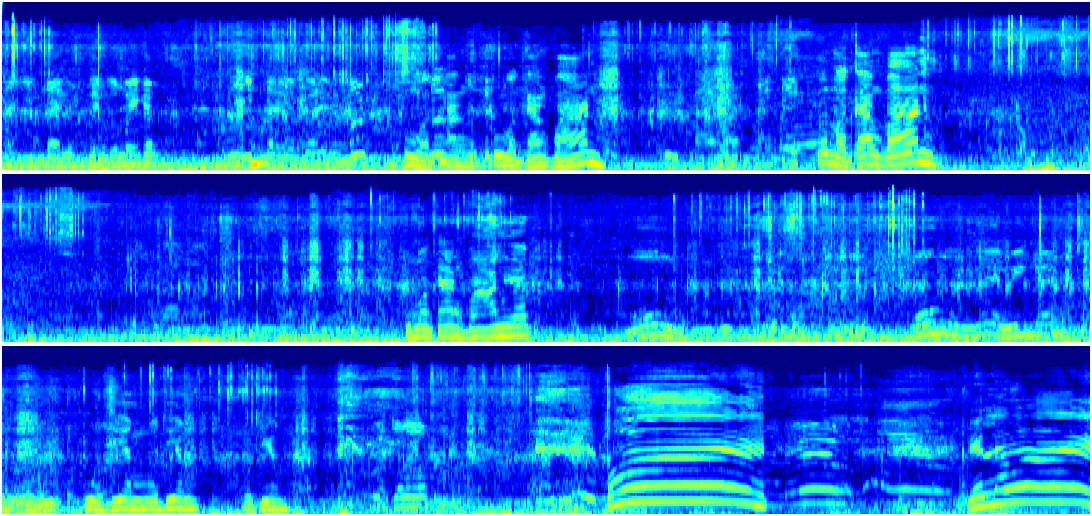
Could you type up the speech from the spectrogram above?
จะยิ้มได้กับเพื่อนก็ไหมครับยิ้มได้กับเพื่อน ก็พุ่งมากลางพุ่งมากลางปานพุ่งมากลางปานพุ่งมากลางปานครับมุงมุงแม่วิ่งเลยโอ้โหหัวเทียมหัวเทียมหัวเทียมจบโอ้ยเร็วเห็นแล้วเว้ย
